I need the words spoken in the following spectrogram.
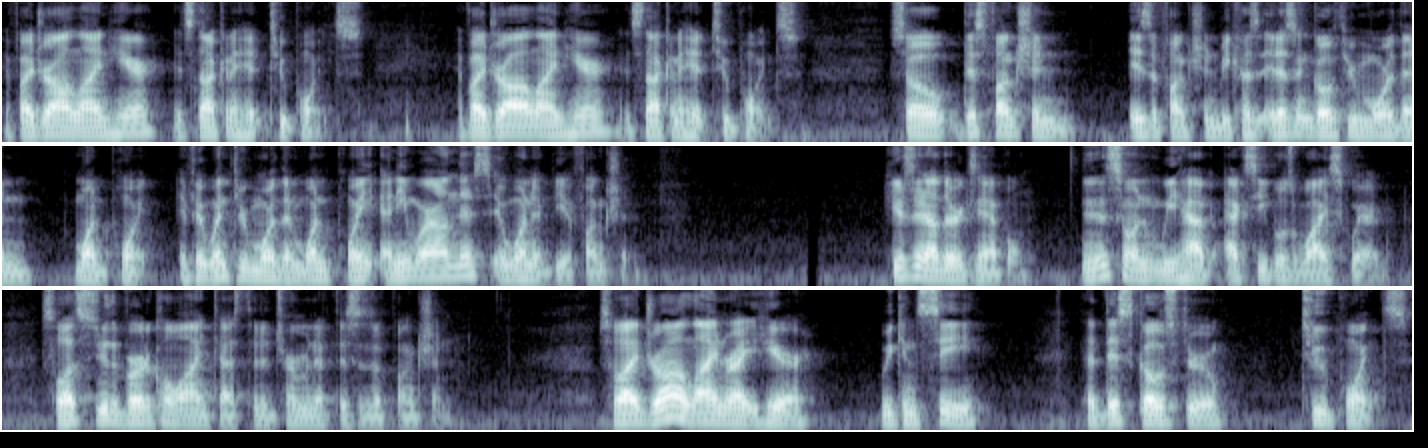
If I draw a line here, it's not going to hit two points. If I draw a line here, it's not going to hit two points. So this function is a function because it doesn't go through more than one point. If it went through more than one point anywhere on this, it wouldn't be a function. Here's another example. In this one, we have x equals y squared. So let's do the vertical line test to determine if this is a function. So I draw a line right here. We can see that this goes through two points.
